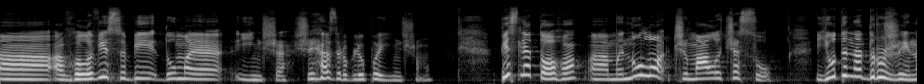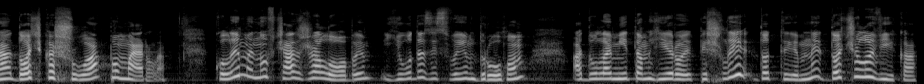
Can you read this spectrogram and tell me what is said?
а, в голові собі думає інше, що я зроблю по-іншому. Після того минуло чимало часу. Юдина дружина, дочка Шуа, померла. Коли минув час жалоби, Юда зі своїм другом, Адуламітом Гірою, пішли до Тимни, до чоловіка,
